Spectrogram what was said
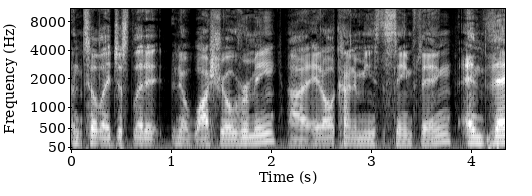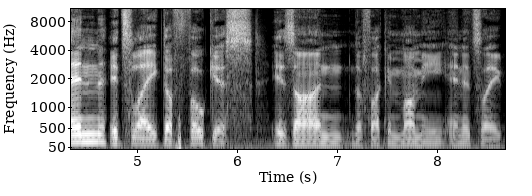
until i just let it you know wash over me. Uh, it all kind of means the same thing. And then it's like the focus is on the fucking mummy and it's like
